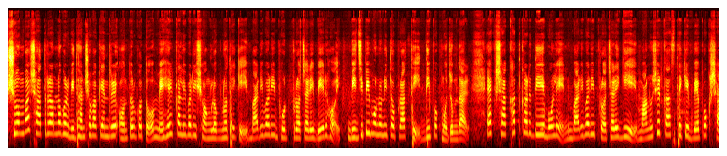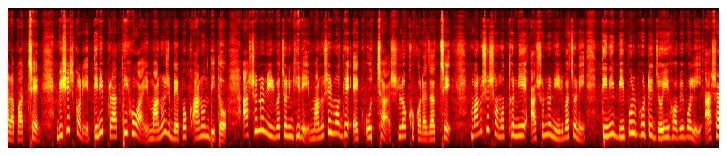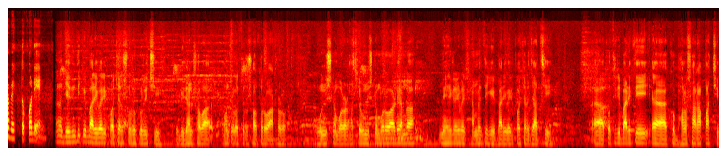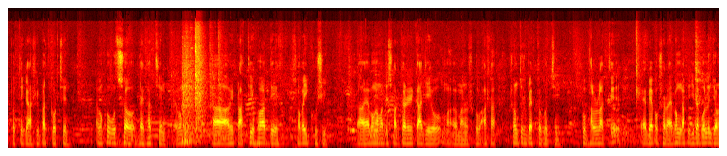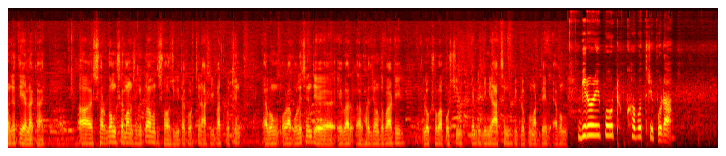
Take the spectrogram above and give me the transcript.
সোমবার সাত রামনগর বিধানসভা কেন্দ্রের অন্তর্গত মেহের কালীবাড়ি সংলগ্ন থেকে বাড়ি বাড়ি ভোট প্রচারে বের হয় বিজেপি মনোনীত প্রার্থী দীপক মজুমদার। এক সাক্ষাৎকার দিয়ে বলেন, বাড়ি বাড়ি প্রচারে গিয়ে মানুষের কাছ থেকে ব্যাপক সাড়া পাচ্ছেন। বিশেষ করে তিনি প্রার্থী হওয়ায় মানুষ ব্যাপক আনন্দিত। আসন্ন নির্বাচন ঘিরে মানুষের মধ্যে এক উচ্ছ্বাস লক্ষ্য করা যাচ্ছে। মানুষের সমর্থন নিয়ে আসন্ন নির্বাচনে তিনি বিপুল ভোটে জয়ী হবে বলে আশা ব্যক্ত করেন। থেকে বাড়ি বাড়ি প্রচার শুরু করেছি। এই বিধানসভা অন্তর্গত সতেরো, আঠারো, উনিশ নম্বর ওয়ার্ড। আজকে উনিশ নম্বর ওয়ার্ডে আমরা মেহেরগাড়ি বাড়ির সামনে থেকে বাড়ি বাড়ি প্রচারে যাচ্ছি। প্রতিটি বাড়িতেই খুব ভালো সাড়া পাচ্ছি, প্রত্যেকে আশীর্বাদ করছেন এবং খুব উৎসাহ দেখাচ্ছেন এবং আমি প্রার্থী হওয়াতে সবাই খুশি। এবং আমাদের সরকারের কাজেও মানুষ খুব আশা, সন্তোষ ব্যক্ত করছেন। খুব ভালো লাগছে ব্যাপক সারা এবং আপনি যেটা বললেন, জনজাতি এলাকায় সর্বংশে মানুষ কিন্তু আমাদের সহযোগিতা করছেন, আশীর্বাদ করছেন এবং ওরা বলেছেন যে, এবার ভারতীয় জনতা পার্টির লোকসভা পশ্চিম কেন্দ্রে যিনি আছেন বিপ্লব কুমার দেব এবং ব্যুরো রিপোর্ট খবর ত্রিপুরা।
